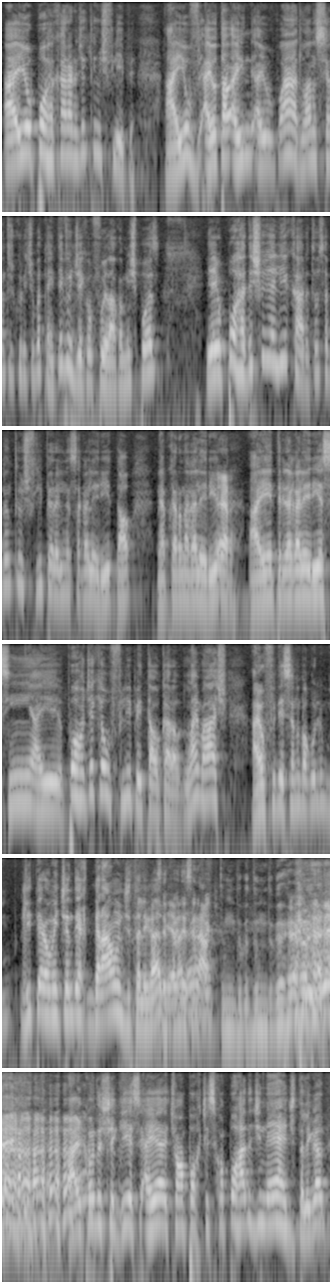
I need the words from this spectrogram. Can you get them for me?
Aí eu, porra, caralho, onde é que tem uns flipper? Aí eu, vi- aí eu tava, aí, aí eu, ah, lá no centro de Curitiba tem. Teve um dia que eu fui lá com a minha esposa, e aí eu, porra, deixa eu ir ali, cara, tô sabendo que tem uns flipper ali nessa galeria e tal. Na época era na galeria. Era. Aí entrei na galeria assim, aí, porra, onde é que é o flipper e tal, cara? Lá embaixo. Aí eu fui descendo um bagulho literalmente underground, tá ligado? Você foi descendo foi... Dum, dugu, dum, dugu. Aí quando eu cheguei, assim, aí tinha uma porta assim com uma porrada de nerd, tá ligado?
